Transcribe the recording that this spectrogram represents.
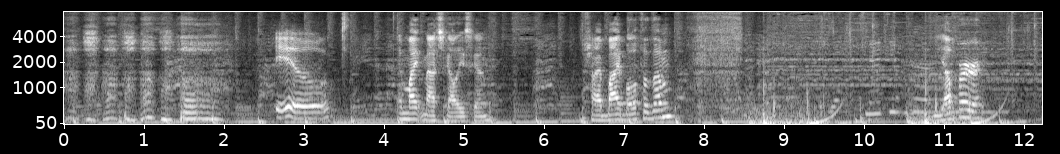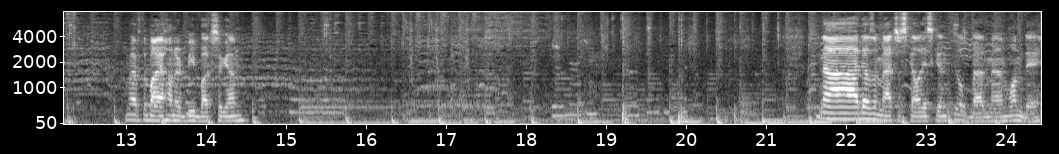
Ew. It might match Skelly skin. Should I buy both of them? Yupper. I'm gonna have to buy 100 V-Bucks again. Nah, it doesn't match a Skelly skin. Feels bad, man. One day.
